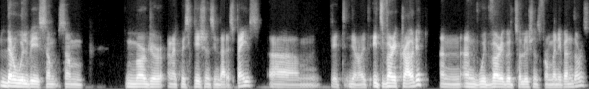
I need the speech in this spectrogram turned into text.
there will be some some merger and acquisitions in that space. Um, it you know it, it's very crowded and and with very good solutions from many vendors.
